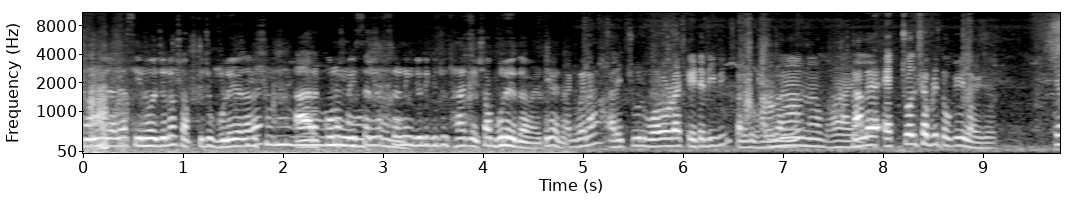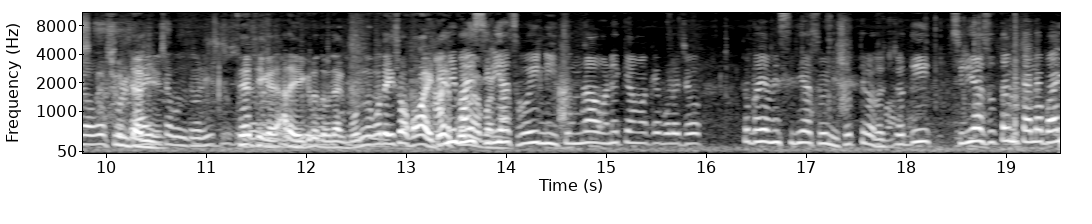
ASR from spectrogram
পুরনো যা যা সিন হয়েছিল সবকিছু ভুলে যেতে হবে। আর কোনো মিসআন্ডারস্ট্যান্ডিং যদি কিছু থাকে সব ভুলে যেতে হবে ঠিক আছে? থাকবে না? আর এই চুল বড় ওরা কেটে দিবি তাহলে একটু ভালো লাগবে। না ভাই। তাহলে অ্যাকচুয়াল ছাপড়ি তোকেই অবশ্যই চুলটা নিয়ে। ইচ্ছা বলতে পারিস সে ঠিক আছে। আরে এগুলো তো দেখ বন্ধুর মধ্যে এইসব হয় আমি ভাই সিরিয়াস হইনি তোমরা অনেকে আমাকে বলেছ তো ভাই আমি সিরিয়াস হইনি সত্যি কথা যদি সিরিয়াস হতাম তাহলে ভাই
